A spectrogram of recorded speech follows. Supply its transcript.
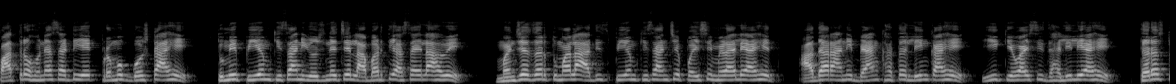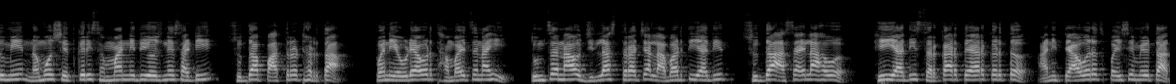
पात्र होण्यासाठी एक प्रमुख गोष्ट आहे. तुम्ही पीएम किसान योजनेचे लाभार्थी असायला हवे. म्हणजे जर तुम्हाला आधीच पीएम किसानचे पैसे मिळाले आहेत आधार आणि बँक खातं लिंक आहे ई केवायसी झालेली आहे तरच तुम्ही नमो शेतकरी सन्मान निधी योजनेसाठी सुद्धा पात्र ठरता. पण एवढ्यावर थांबायचं नाही. तुमचं नाव जिल्हा स्तराच्या लाभार्थी यादीत सुद्धा असायला हवं. ही यादी सरकार तयार करतं आणि त्यावरच पैसे मिळतात.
